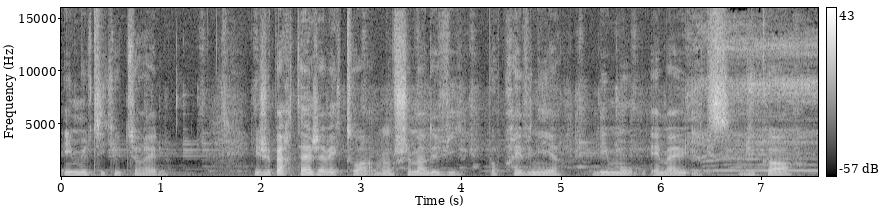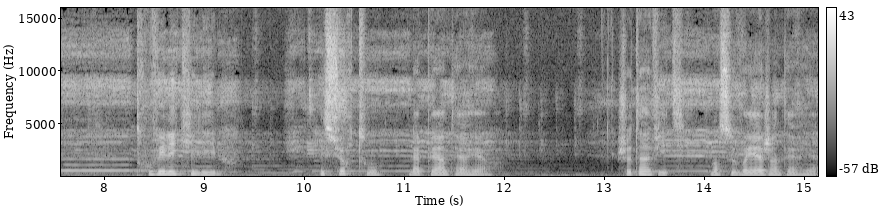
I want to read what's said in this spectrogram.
et multiculturel. Et je partage avec toi mon chemin de vie pour prévenir les maux MAEX du corps, trouver l'équilibre et surtout la paix intérieure je t'invite dans ce voyage intérieur.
